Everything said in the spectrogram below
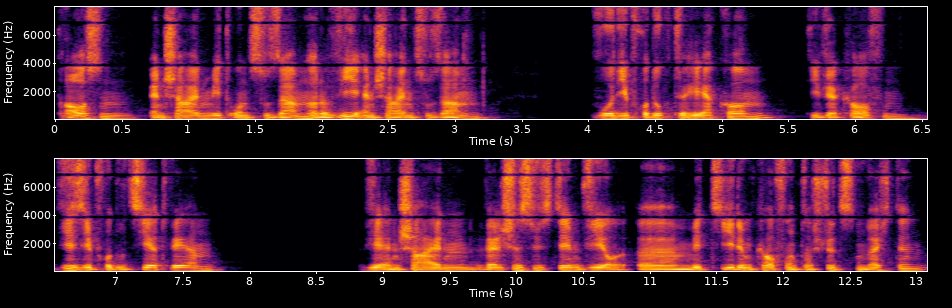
draußen entscheiden mit uns zusammen oder wir entscheiden zusammen, wo die Produkte herkommen, die wir kaufen, wie sie produziert werden. Wir entscheiden, welches System wir äh, mit jedem Kauf unterstützen möchten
